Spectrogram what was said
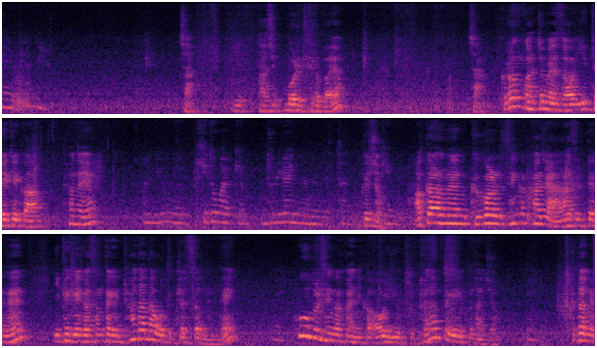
네, 편해요. 자, 이 다시 머리 들어봐요. 자, 그런 관점에서 이 베개가 편해요? 아니요, 여기 기도가 이렇게 눌려 있는 듯한 그죠? 아까는 그걸 생각하지 않았을 때는 이 베개가 상당히 편하다고 느꼈었는데 네, 호흡을 생각하니까 어 이거 불편한 베개구나죠. 네. 그 다음에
